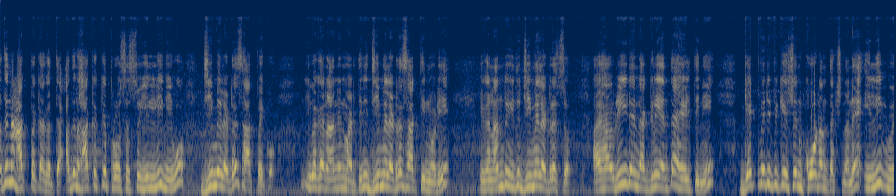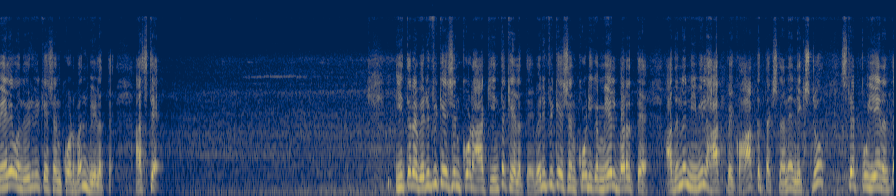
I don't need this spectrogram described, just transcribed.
ಅದನ್ನು ಹಾಕಬೇಕಾಗತ್ತೆ. ಅದನ್ನು ಹಾಕೋಕ್ಕೆ ಪ್ರೋಸೆಸ್ಸು ಇಲ್ಲಿ ನೀವು ಜಿಮೇಲ್ ಅಡ್ರೆಸ್ ಹಾಕಬೇಕು. ಇವಾಗ ನಾನೇನು ಮಾಡ್ತೀನಿ? ಜಿಮೇಲ್ ಅಡ್ರೆಸ್ ಹಾಕ್ತೀನಿ ನೋಡಿ. ಈಗ ನಂದು ಇದು Gmail address I have read and agree ಅಂತ ಹೇಳ್ತೀನಿ. ಗೆಟ್ ವೆರಿಫಿಕೇಷನ್ ಕೋಡ್ ಅಂದ ತಕ್ಷಣವೇ ಇಲ್ಲಿ ಮೇಲೆ ಒಂದು ವೆರಿಫಿಕೇಷನ್ ಕೋಡ್ ಬಂದು ಬೀಳುತ್ತೆ. ಅಷ್ಟೇ. ಈ ಥರ ವೆರಿಫಿಕೇಷನ್ ಕೋಡ್ ಹಾಕಿ ಅಂತ ಕೇಳುತ್ತೆ. ವೆರಿಫಿಕೇಷನ್ ಕೋಡ್ ಈಗ ಮೇಲ್ ಬರುತ್ತೆ. ಅದನ್ನು ನೀವಿಲ್ಲಿ ಹಾಕಬೇಕು. ಹಾಕಿದ ತಕ್ಷಣವೇ ನೆಕ್ಸ್ಟು ಸ್ಟೆಪ್ಪು ಏನಂತ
